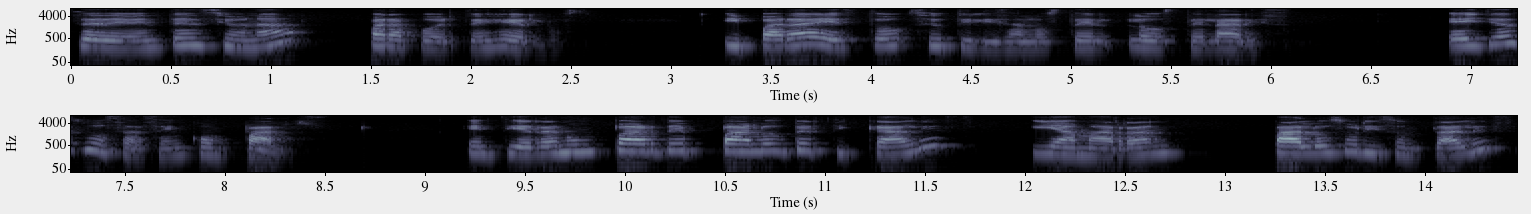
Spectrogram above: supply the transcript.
Se deben tensionar para poder tejerlos. Y para esto se utilizan los, telares. Ellas los hacen con palos. Entierran un par de palos verticales y amarran palos horizontales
